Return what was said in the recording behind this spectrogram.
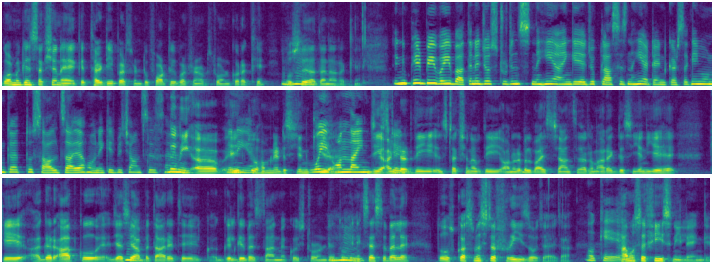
گورنمنٹ کی انسٹرکشن ہے کہ thirty percent to forty percent student کو رکھیں اس سے زیادہ نہ رکھیں لیکن پھر بھی وہی بات ہے جو اسٹوڈنٹس نہیں آئیں گے یا جو کلاسز نہیں اٹینڈ کر سکیں گے ان کا تو سال ضائع ہونے کے بھی چانسز ہیں نہیں نہیں ایک جو ہم نے ڈیسیجن کیا جی under the instruction of the honourable vice chancellor ہمارے ایک ڈیسیجن یہ ہے کہ اگر آپ کو جیسے آپ بتا رہے تھے گلگت بلستان میں کوئی اسٹوڈنٹ ہے تو انیکسیسیبل ہے تو اس کا سیمسٹر فریز ہو جائے گا ہم اسے فیس نہیں لیں گے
